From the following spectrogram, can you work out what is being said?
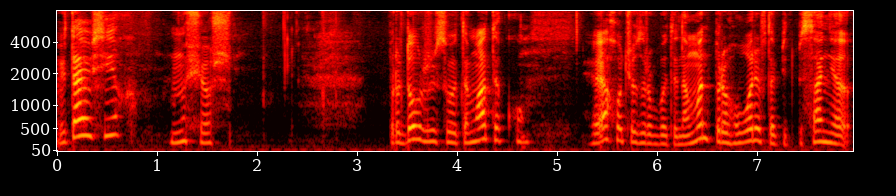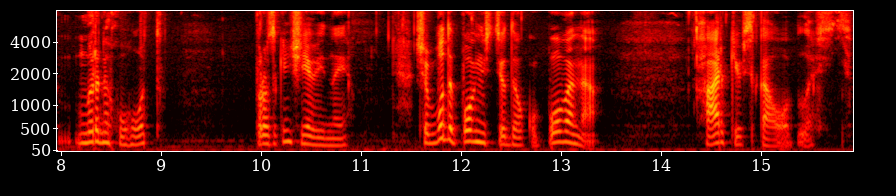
Вітаю всіх! Ну що ж, продовжую свою тематику. Я хочу зробити на момент переговорів та підписання мирних угод про закінчення війни. Чи буде повністю деокупована Харківська область?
